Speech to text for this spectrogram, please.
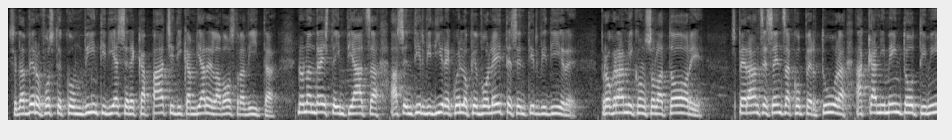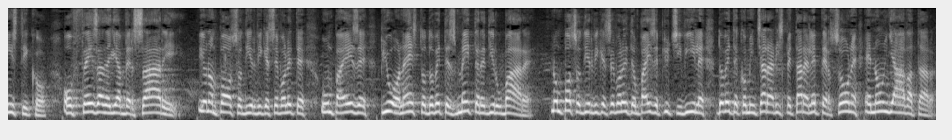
se davvero foste convinti di essere capaci di cambiare la vostra vita, non andreste in piazza a sentirvi dire quello che volete sentirvi dire, programmi consolatori, speranze senza copertura, accanimento ottimistico, offesa degli avversari. Io non posso dirvi che se volete un paese più onesto dovete smettere di rubare. Non posso dirvi che se volete un paese più civile dovete cominciare a rispettare le persone e non gli avatar,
